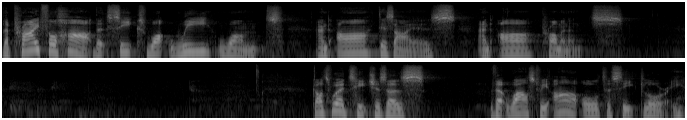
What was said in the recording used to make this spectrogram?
The prideful heart that seeks what we want and our desires and our prominence. God's word teaches us that whilst we are all to seek glory,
